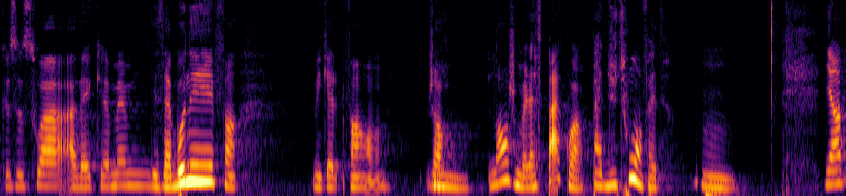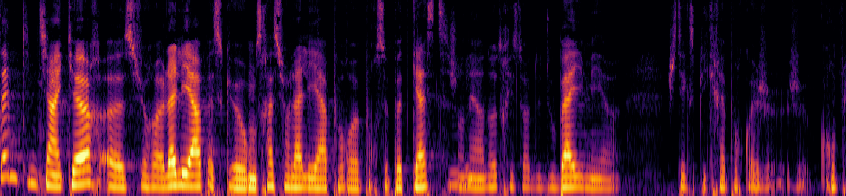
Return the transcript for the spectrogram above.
que ce soit avec même des abonnés. Enfin, mais enfin Genre, hmm. non, je me laisse pas, quoi. Pas du tout, en fait. Hmm. Il y a un thème qui me tient à cœur euh, sur euh, l'aléa, parce qu'on sera sur l'aléa pour, euh, pour ce podcast. J'en ai mhm. un autre, histoire de Dubaï, mais je t'expliquerai pourquoi je, je, groupe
